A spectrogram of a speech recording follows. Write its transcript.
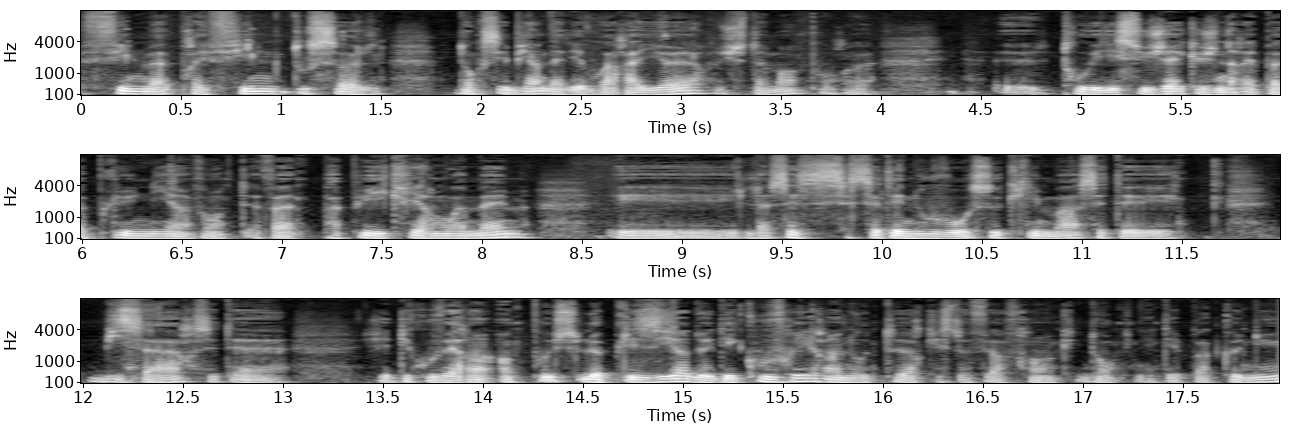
film après film, tout seul. Donc, c'est bien d'aller voir ailleurs, justement, pour euh, euh, trouver des sujets que je n'aurais pas pu ni inventer, enfin, pas pu écrire moi-même. Et là, c'était nouveau, ce climat, c'était bizarre, c'était j'ai découvert en plus le plaisir de découvrir un auteur, Christopher Frank, donc n'était pas connu.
